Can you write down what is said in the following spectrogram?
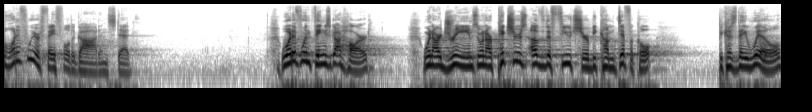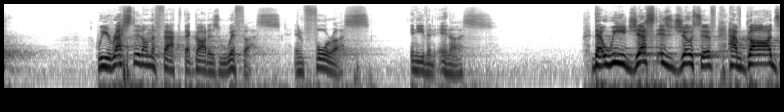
But what if we were faithful to God instead? What if, when things got hard, when our dreams, when our pictures of the future become difficult, because they will, we rested on the fact that God is with us and for us and even in us? That we, just as Joseph, have God's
